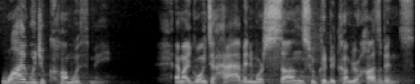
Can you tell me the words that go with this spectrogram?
Why would you come with me? Am I going to have any more sons who could become your husbands?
